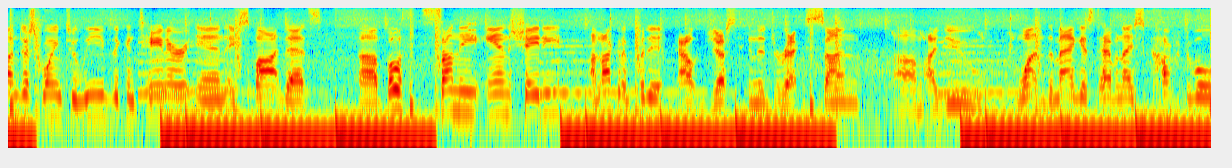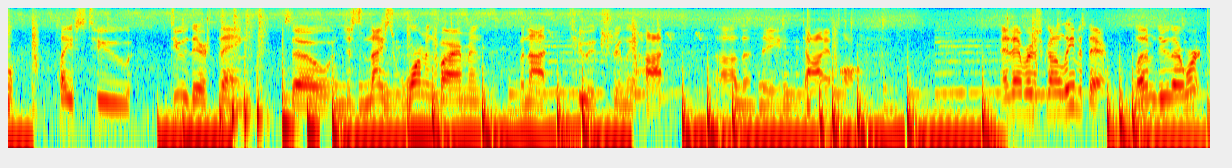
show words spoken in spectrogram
I'm just going to leave the container in a spot that's uh, both sunny and shady. I'm not gonna put it out just in the direct sun. Um, I do want the maggots to have a nice comfortable place to do their thing. So just a nice warm environment, but not too extremely hot uh, that they die off. And then we're just gonna leave it there. Let them do their work.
